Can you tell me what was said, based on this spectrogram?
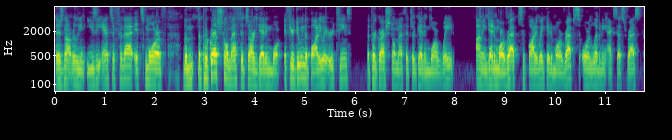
there's not really an easy answer for that. It's more of the the progressional methods are getting more. If you're doing the body weight routines, the progressional methods are getting more weight. I mean, getting more reps, body weight, getting more reps, or limiting excess rest.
